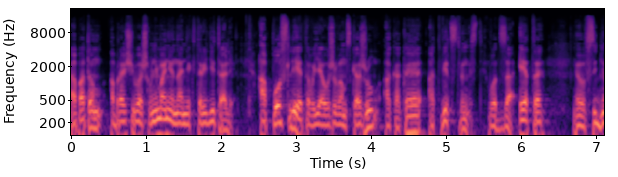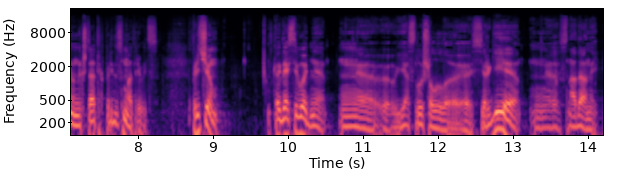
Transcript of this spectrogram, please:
а потом обращу ваше внимание на некоторые детали. А после этого я уже вам скажу, а какая ответственность вот за это в Соединенных Штатах предусматривается. Причем когда сегодня э, я слушал э, Сергея э, с Наданой,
